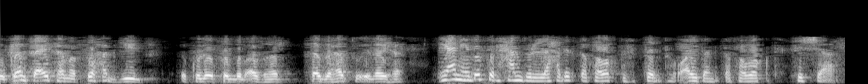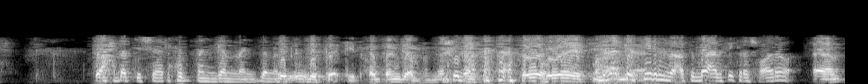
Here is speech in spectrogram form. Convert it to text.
وكان ساعتها مفتوحة جديد كلية طب الأزهر فذهبت إليها. يعني يا دكتور الحمد لله حضرتك تفوقت في الطب وأيضا تفوقت في الشعر. واحببت الشعر حبا جما زي ما بيقولوا. بالتأكيد حبا جما. هو هوايتي يعني. كثير من الأطباء على فكرة شعراء. آم،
